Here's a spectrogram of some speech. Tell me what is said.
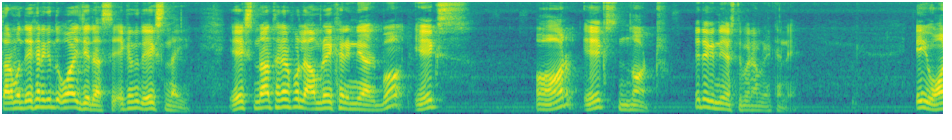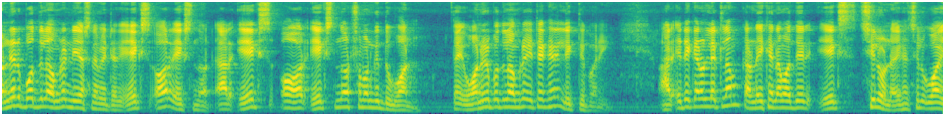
তার মধ্যে এখানে কিন্তু ওয়াই জেড আছে। এখানে কিন্তু এক্স নাই। এক্স না থাকার ফলে আমরা এখানে নিয়ে আসব এক্স অর এক্স নট এটাকে নিয়ে আসতে পারি আমরা এখানে। এই ওয়ানের বদলে আমরা নিয়ে আসলাম এটাকে এক্স অর এক্স নট আর এক্স অর এক্স নট সমান কিন্তু ওয়ান তাই ওয়ানের বদলে আমরা এটা এখানে লিখতে পারি। আর এটা কেন লিখলাম? কারণ এখানে আমাদের এক্স ছিল না, এখানে ছিল ওয়াই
